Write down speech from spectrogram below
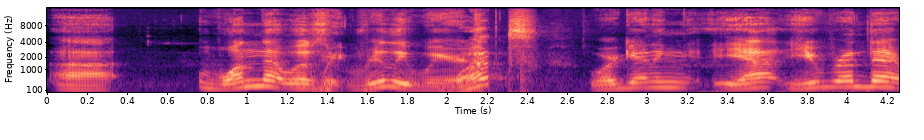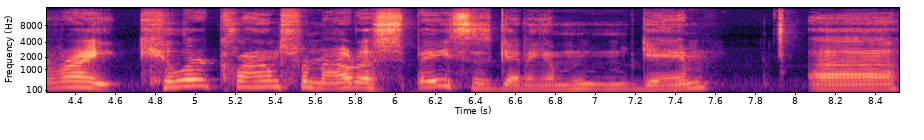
Uh, one that was really weird. What? We're getting yeah, you read that right. Killer Clowns from Outer Space is getting a m- game. Uh,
